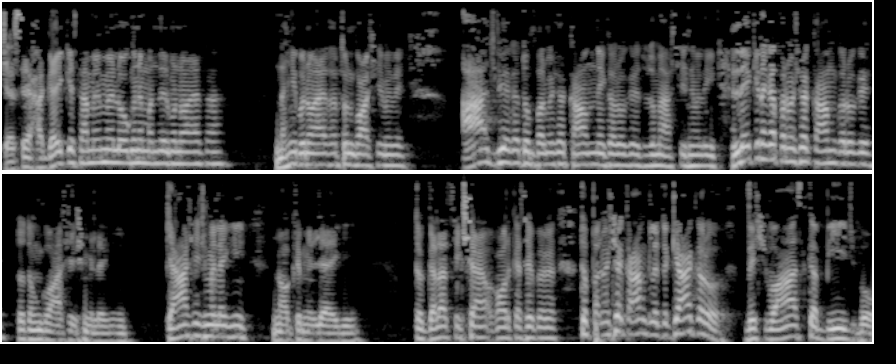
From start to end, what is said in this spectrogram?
जैसे हगई के समय में लोगों ने मंदिर बनवाया था, नहीं बनवाया था तो उनको आशीष मिली। आज भी अगर तुम परमेश्वर काम नहीं करोगे तो तुम्हें आशीष मिलेगी। लेकिन अगर परमेश्वर काम करोगे तो तुमको आशीष मिलेगी। क्या आशीष मिलेगी? नौकरी मिल जाएगी। तो गलत शिक्षा और कैसे तो परमेश्वर काम करे तो क्या करो? विश्वास का बीज बो।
